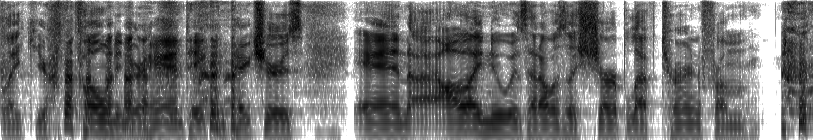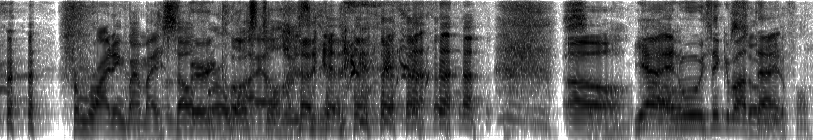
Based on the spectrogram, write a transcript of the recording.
like your phone in your hand taking pictures, and I, all I knew is that I was a sharp left turn from from riding by myself Very for a close while. to losing it. oh yeah, and when we think about so that, beautiful.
